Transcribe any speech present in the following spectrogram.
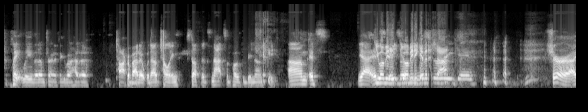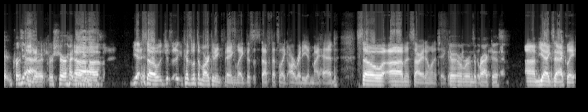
lately that I'm trying to think about how to talk about it without telling stuff that's not supposed to be known. Um, it's yeah. It's, you want me to- do you want me to give it a shot? Sure, I Chris Yeah. can do it for sure. I know. Um, yeah, so just because with the marketing thing, like this is stuff that's like already in my head. So um sorry, I don't want to take it. Give over. him room to practice. Um, yeah, exactly.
